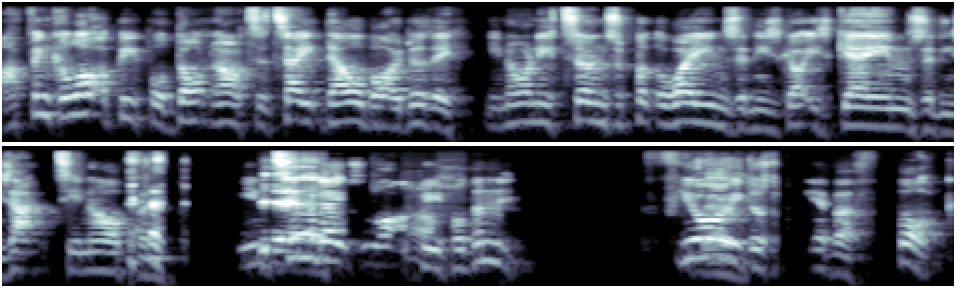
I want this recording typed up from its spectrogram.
I think a lot of people don't know how to take Del Boy, do they? You know, when he turns up at the Waynes and he's got his games and he's acting up and he intimidates yeah. a lot of oh. people, doesn't he? Fury yeah. doesn't give a fuck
